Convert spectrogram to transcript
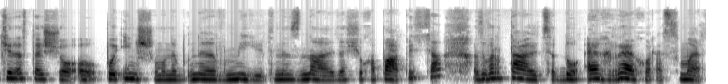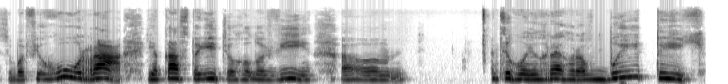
через те, що по-іншому не, не вміють, не знають за що хапатися, звертаються до егрегора смерті, бо фігура, яка стоїть у голові ем, цього егрегора, вбитий.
